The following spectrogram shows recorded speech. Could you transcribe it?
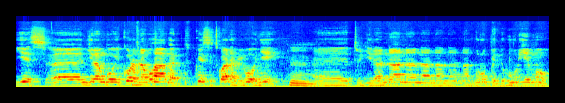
Yes eh, ngira ngo ikoranabuhanga twese twarabibonye Eh, tugira na na na na groupe duhuriyemo.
